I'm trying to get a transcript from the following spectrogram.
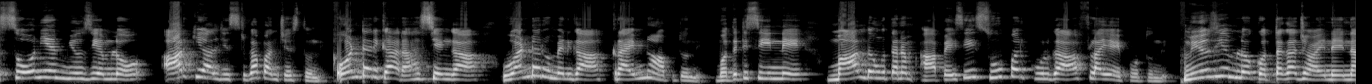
సోనియన్ మ్యూజియంలో ఆర్కియాలజిస్ట్గా ఆర్కియాలజిస్ట్గా పనిచేస్తుంది. ఒంటరిగా రహస్యంగా వండర్ ఉమెన్గా క్రైమ్ను ఆపుతుంది. మొదటి సీన్ నే మాల్ దొంగతనం ఆపేసి సూపర్ కూల్గా ఫ్లై అయిపోతుంది. మ్యూజియంలో కొత్తగా జాయిన్ అయిన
